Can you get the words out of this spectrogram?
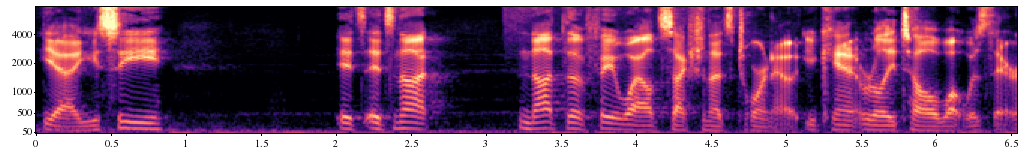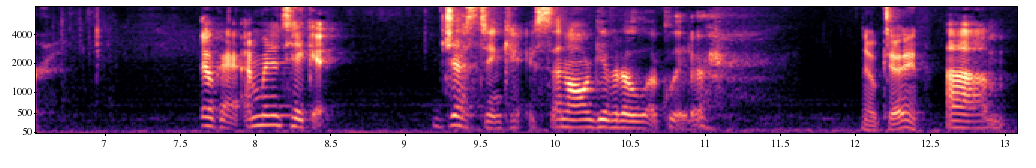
yeah. You see, it's it's not not the Feywild section that's torn out. You can't really tell what was there. okay, I'm gonna take it just in case, and I'll give it a look later. Okay. Um,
